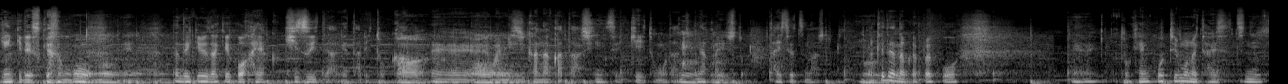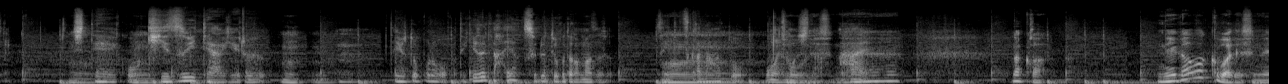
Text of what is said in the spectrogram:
元気ですけども、いおうおうおうおうできるだけこう早く気づいてあげたりとか、はい。えー身近な方親戚友達うん仲いい人、大切な人うんだけでなくやっぱりこう、えーと健康というものに大切にしてこううん。気づいてあげる、うん。うん。うん。っていうところをできるだけ早くするということがまず先決かなと思いました。ね、はい。なんか願わくばですね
